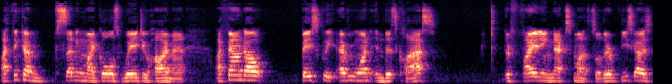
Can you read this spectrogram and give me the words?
I think I'm setting my goals way too high, man. I found out basically everyone in this class, they're fighting next month. So they're these guys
